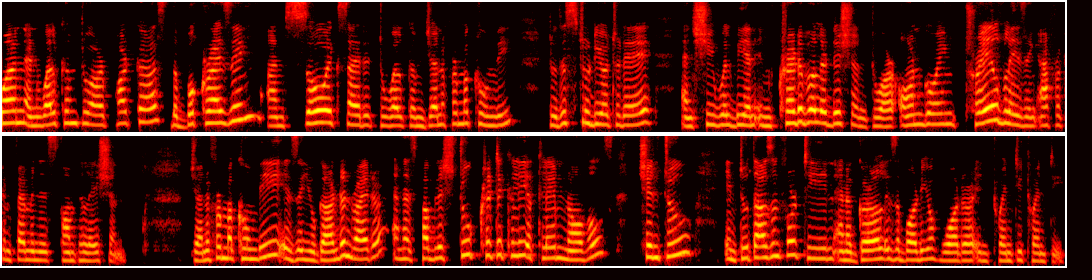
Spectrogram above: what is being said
Everyone, and welcome to our podcast, The BookRising. I'm so excited to welcome Jennifer Makumbi to the studio today and she will be an incredible addition to our ongoing Trailblazing African Feminist compilation. Jennifer Makumbi is a Ugandan writer and has published two critically acclaimed novels, Kintu in 2014 and A Girl is a Body of Water in 2020.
